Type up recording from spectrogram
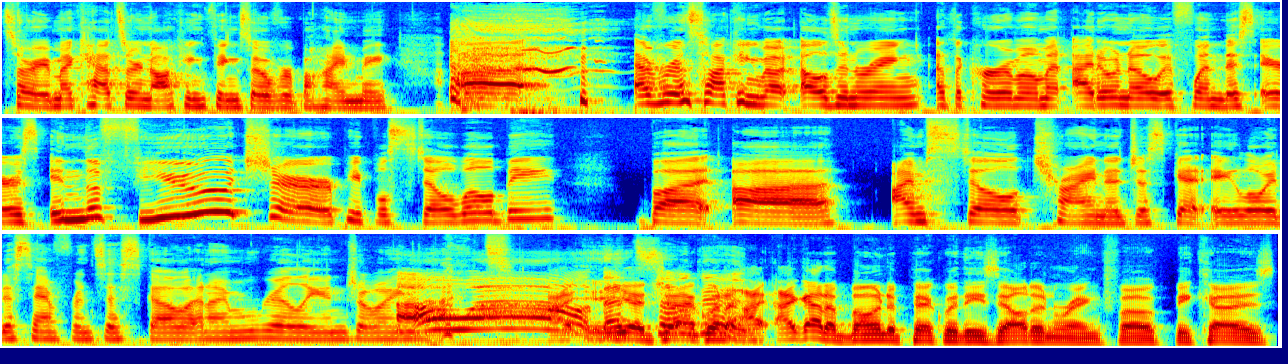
Sorry, my cats are knocking things over behind me. Uh, everyone's talking about Elden Ring at the current moment. I don't know if when this airs in the future, people still will be, but uh, I'm still trying to just get Aloy to San Francisco, and I'm really enjoying oh, that. Oh wow. I- That's yeah, so Jacqueline, good. I, I got a bone to pick with these Elden Ring folk because,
